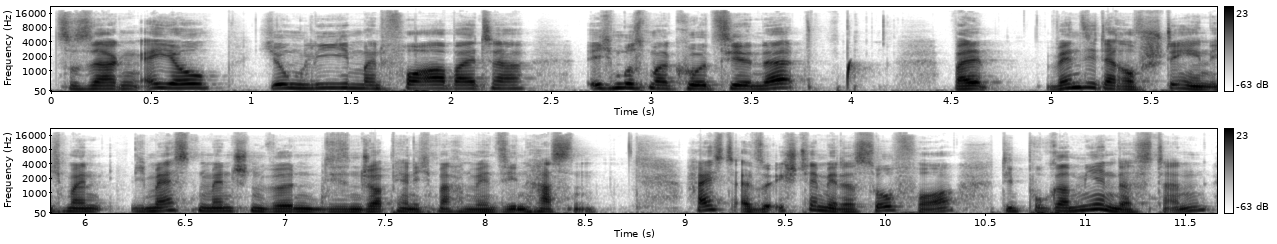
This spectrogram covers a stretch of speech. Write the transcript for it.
zu sagen, ey yo, Jung Lee, mein Vorarbeiter, ich muss mal kurz hier, ne? Weil wenn sie darauf stehen, ich meine, die meisten Menschen würden diesen Job ja nicht machen, wenn sie ihn hassen. Heißt also, ich stelle mir das so vor, die programmieren das dann,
